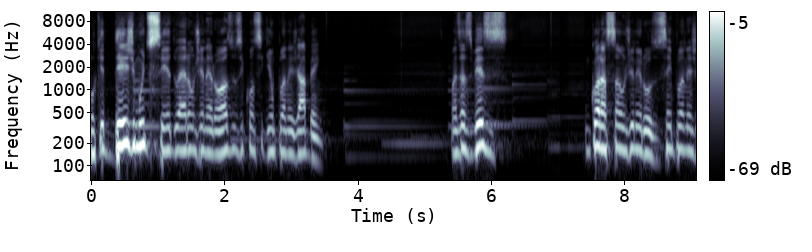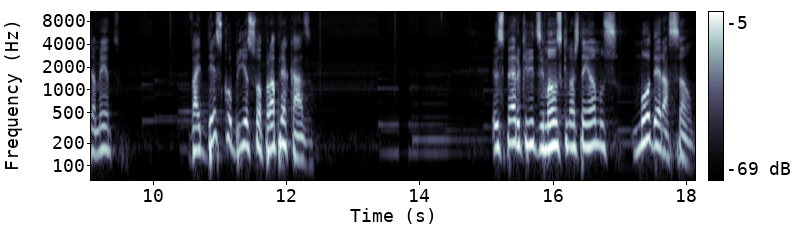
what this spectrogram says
porque desde muito cedo eram generosos e conseguiam planejar bem. Mas às vezes, um coração generoso sem planejamento vai descobrir a sua própria casa. Eu espero, queridos irmãos, que nós tenhamos moderação.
